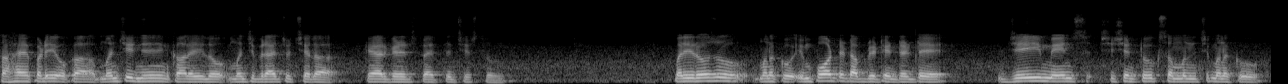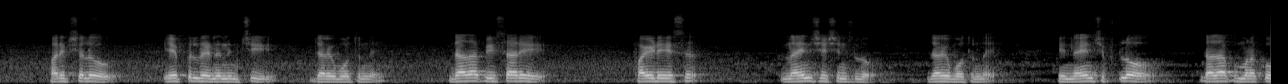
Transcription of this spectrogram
సహాయపడి ఒక మంచి ఇంజనీరింగ్ కాలేజీలో మంచి బ్రాంచ్ వచ్చేలా కేఆర్ గైడెన్స్ ప్రయత్నం చేస్తూ ఉంది. మరి ఈరోజు మనకు ఇంపార్టెంట్ అప్డేట్ ఏంటంటే జేఈ మెయిన్స్ సెషన్ టూకి సంబంధించి మనకు పరీక్షలు ఏప్రిల్ రెండు నుంచి జరగబోతున్నాయి. దాదాపు ఈసారి ఫైవ్ డేస్ నైన్ సెషన్స్లో జరగబోతున్నాయి. ఈ నైన్ షిఫ్ట్లో దాదాపు మనకు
